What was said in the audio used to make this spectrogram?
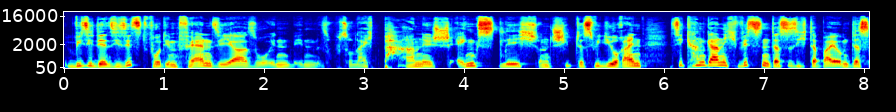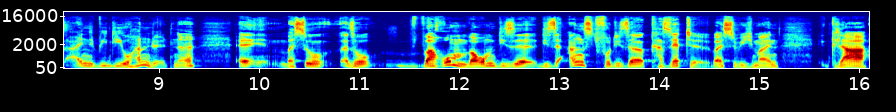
wie sie denn, sie sitzt vor dem Fernseher so in, in so, so leicht panisch, ängstlich und schiebt das Video rein. Sie kann gar nicht wissen, dass es sich dabei um das eine Video handelt, ne? Äh, weißt du, also warum? Warum diese, diese Angst vor dieser Kassette? Weißt du, wie ich meine? Klar,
